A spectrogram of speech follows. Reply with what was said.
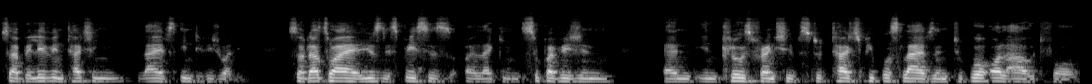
So I believe in touching lives individually. So that's why I use the spaces uh, like in supervision and in close friendships to touch people's lives and to go all out for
